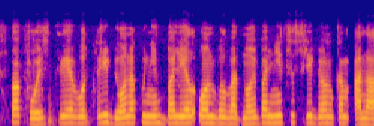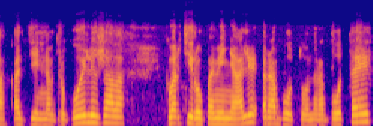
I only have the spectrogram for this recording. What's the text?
спокойствие. Вот ребенок у них болел, он был в одной больнице с ребенком, она отдельно в другой лежала. Квартиру поменяли, работу он работает.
